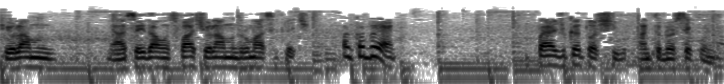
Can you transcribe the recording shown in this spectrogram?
Și eu l-am, am să-i dau un sfat și eu l-am îndrumat să plece. Încă doi ani. După aia jucător și antrenor secund.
